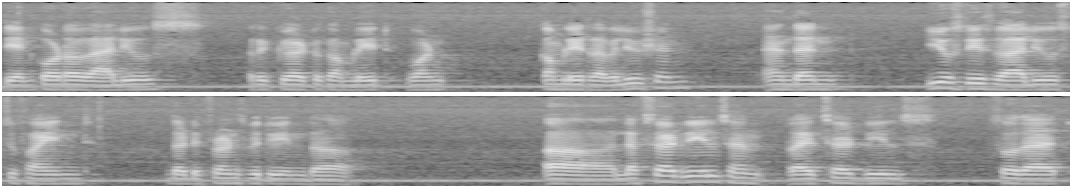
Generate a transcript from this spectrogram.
the encoder values required to complete one complete revolution and then use these values to find the difference between the uh, left side wheels and right side wheels so that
